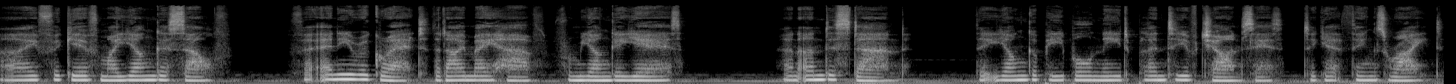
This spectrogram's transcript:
I forgive my younger self for any regret that I may have from younger years and understand that younger people need plenty of chances to get things right.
